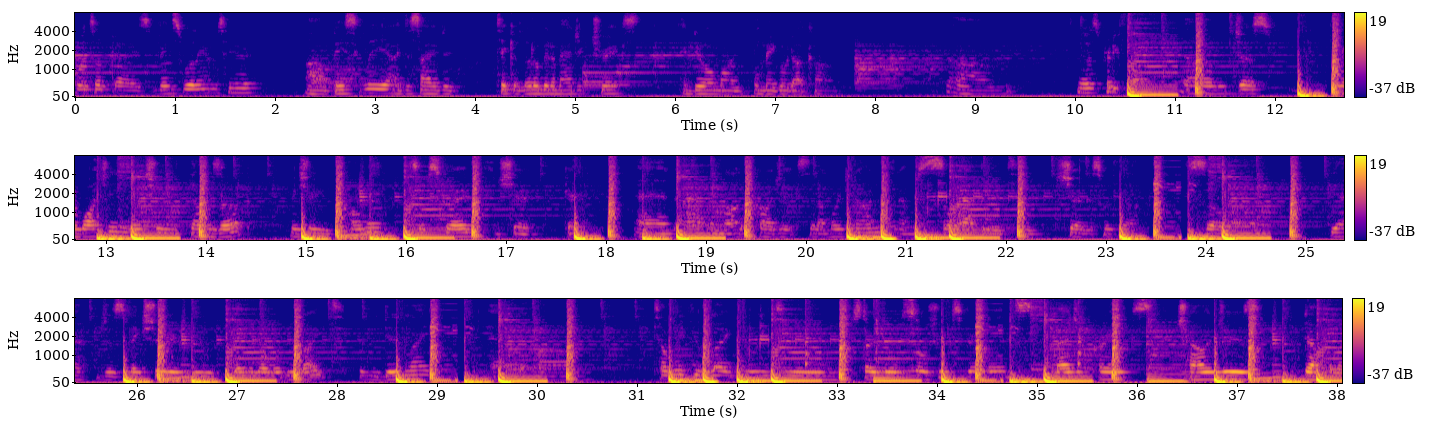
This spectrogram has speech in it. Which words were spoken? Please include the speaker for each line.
Speaker 1: What's up, guys? Vince Williams here. Uh, basically, I decided to take a little bit of magic tricks and do them on Omegle.com. Um, it was pretty fun. Um, just when you're watching, make sure you thumbs up, make sure you comment, subscribe, and share. Okay? And I have a lot of projects that I'm working on, and I'm so happy to share this with y'all. So, um, yeah, just make sure you let me know what you liked, what you didn't like, um, tell me if you would like me to start doing social experiments, magic pranks, challenges down below,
